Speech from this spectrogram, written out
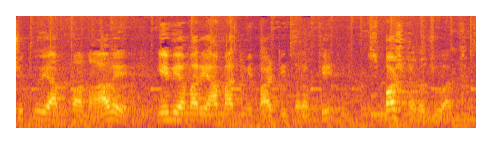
ચૂકવી આપવામાં આવે એવી અમારી આમ આદમી પાર્ટી તરફથી સ્પષ્ટ રજૂઆત છે.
